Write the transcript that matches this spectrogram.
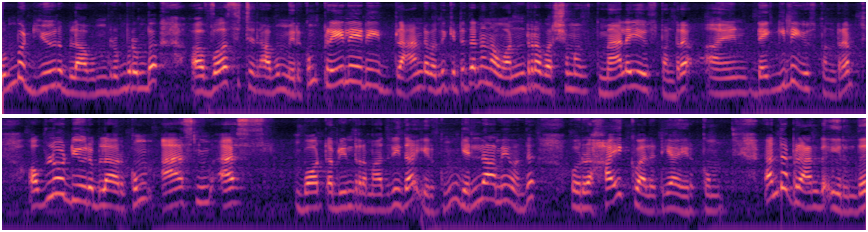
ரொம்ப டியூரபிளாகவும் ரொம்ப ரொம்ப வேர்சிட்டலாகவும் இருக்கும். ப்ரே லேடி பிராண்டை வந்து கிட்டத்தட்ட நான் ஒன்றரை வருஷமாக மேலே யூஸ் பண்ணுறேன் அண்ட் டெய்லி யூஸ் பண்ணுறேன் அவ்வளோ டியூரபிளாக இருக்கும். ஆஸ் நியூ ஆஸ் பாட் அப்படின்ற மாதிரி தான் இருக்கும். எல்லாமே வந்து ஒரு ஹை குவாலிட்டியாக இருக்கும். அந்த பிராண்டில் இருந்து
